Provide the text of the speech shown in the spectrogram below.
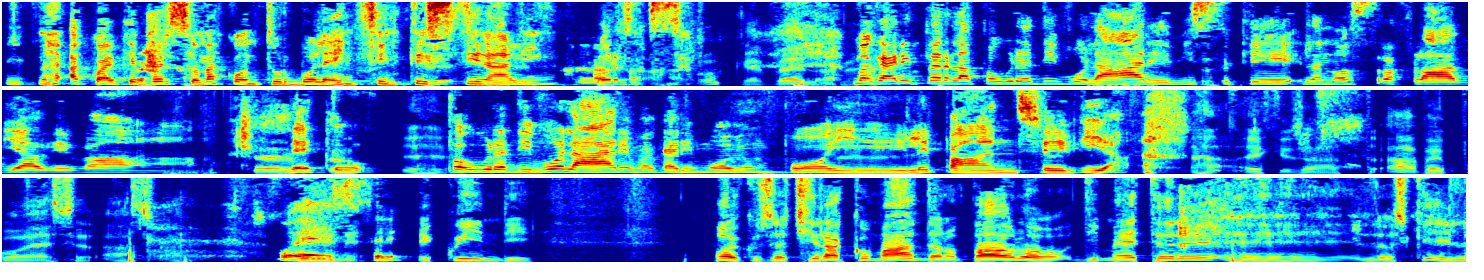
a qualche persona con turbulenze intestinali in corso. okay, bella, Magari per la paura di volare, visto che la nostra Flavia aveva certo. detto paura di volare, magari muove un po' i, eh. le pance e via. Ah, esatto, ah, beh, può essere. Ah, può Bene. essere. E quindi poi cosa ci raccomandano Paolo di mettere eh, lo, il,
